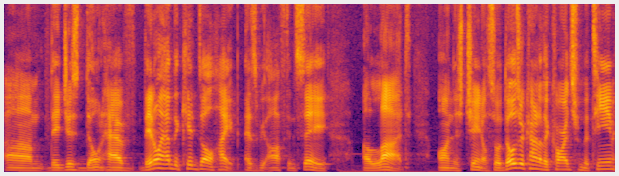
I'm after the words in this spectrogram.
Um, they just don't have they don't have the kids all hype, as we often say a lot on this channel. So those are kind of the cards from the team.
